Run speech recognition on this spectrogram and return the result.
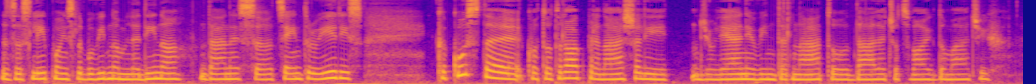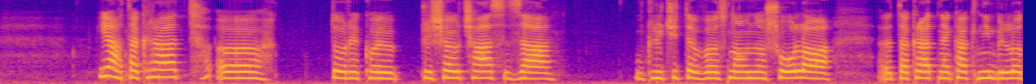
za slepo in slabovidno mladino, danes eh, centru Iris. Kako ste kot otrok prenašali življenje v internatu, daleč od svojih domačih? Ja, takrat, uh, torej, ko je prišel čas za vključitev v osnovno šolo, eh, takrat nekako ni bilo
